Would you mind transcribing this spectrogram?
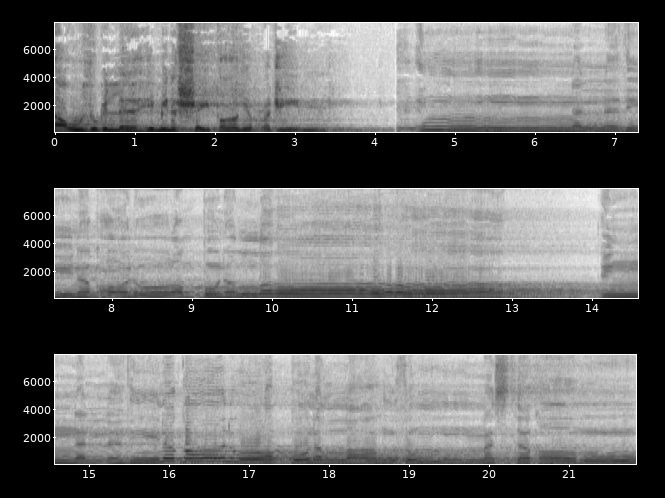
أعوذ بالله من الشيطان الرجيم. إن الذين قالوا ربنا الله إن الذين قالوا ربنا الله ثم استقاموا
